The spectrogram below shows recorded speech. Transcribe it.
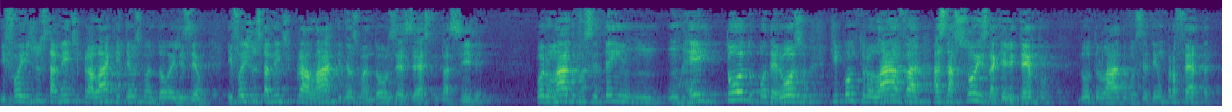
E foi justamente para lá que Deus mandou Eliseu. E foi justamente para lá que Deus mandou os exércitos da Síria. Por um lado, você tem um, um rei todo-poderoso que controlava as nações naquele tempo. Do outro lado, você tem um profeta.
